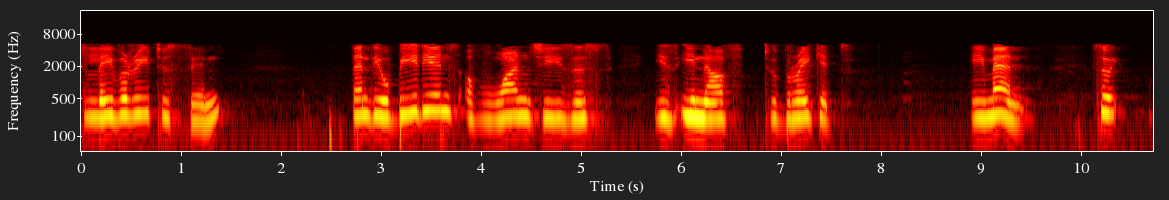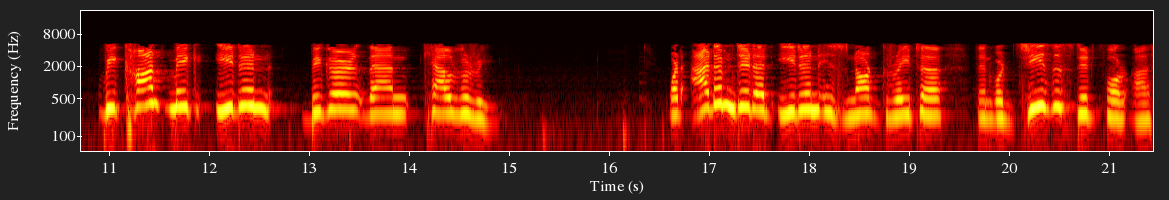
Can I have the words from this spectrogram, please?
slavery to sin, then the obedience of one Jesus is enough to break it. Amen. So we can't make Eden bigger than Calvary. What Adam did at Eden is not greater than what Jesus did for us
